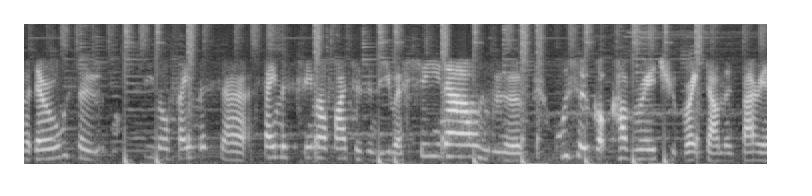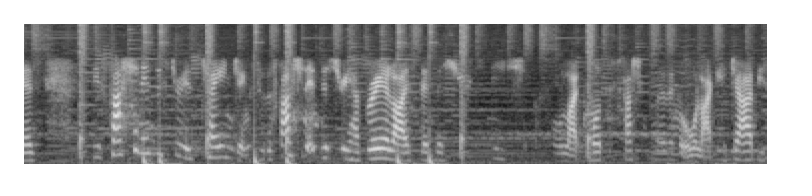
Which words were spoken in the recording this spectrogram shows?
but there are also female famous, uh, famous female fighters in the UFC now who have also got coverage who break down those barriers. The fashion industry is changing, so the fashion industry have realised there's a huge niche for like modern fashion clothing or like hijabi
